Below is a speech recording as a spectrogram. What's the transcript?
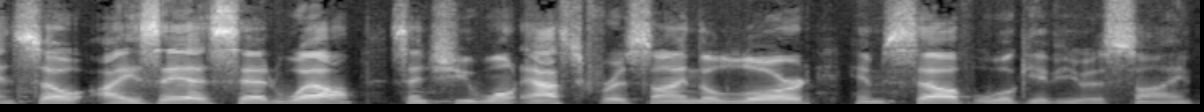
And so Isaiah said, Well, since you won't ask for a sign, the Lord himself will give you a sign.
